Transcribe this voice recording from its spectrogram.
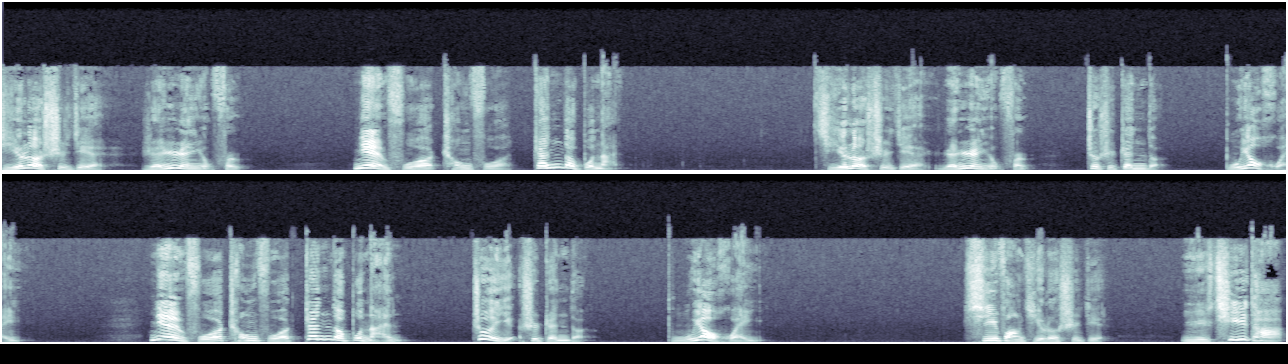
极乐世界人人有份儿，念佛成佛真的不难。极乐世界人人有份儿，这是真的，不要怀疑。念佛成佛真的不难，这也是真的，不要怀疑。西方极乐世界与其他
